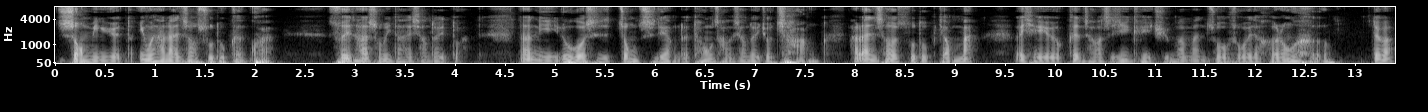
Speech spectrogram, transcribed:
寿命越短，因为它燃烧速度更快，所以它的寿命当然相对短。那你如果是中质量的，通常相对就长，它燃烧的速度比较慢，而且也有更长的时间可以去慢慢做所谓的核融合，对吧？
